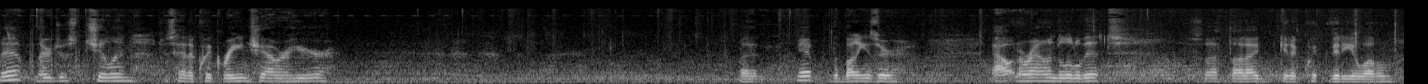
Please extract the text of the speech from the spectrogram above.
Yep, they're just chilling. Just had a quick rain shower here. But, yep, the bunnies are out and around a little bit. So I thought I'd get a quick video of them.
